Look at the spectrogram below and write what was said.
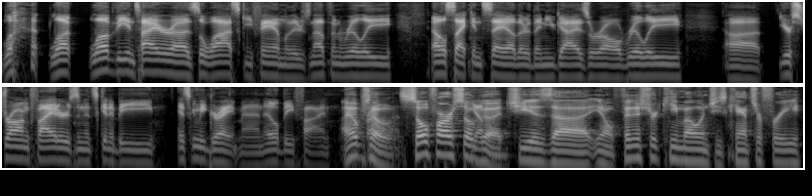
love love the entire uh, Zawaski family. There's nothing really else I can say other than you guys are all really uh, you're strong fighters, and it's gonna be it's gonna be great, man. It'll be fine. I, I hope promise. so. So far, so yep. good. She is, uh, you know, finished her chemo and she's cancer free.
